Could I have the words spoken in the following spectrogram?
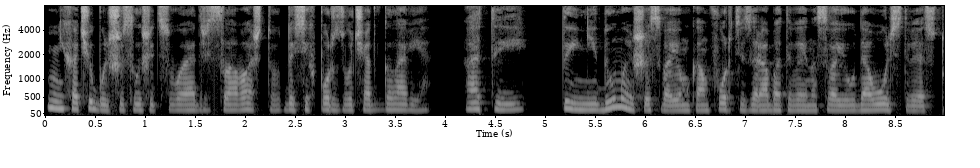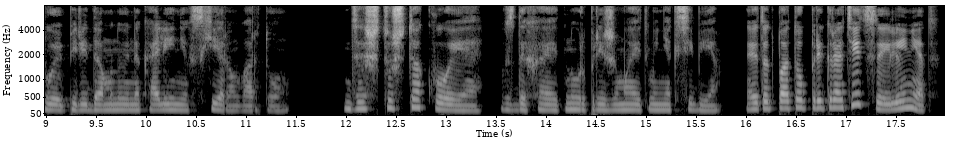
Не хочу больше слышать свой адрес слова, что до сих пор звучат в голове. «А ты? Ты не думаешь о своем комфорте, зарабатывая на свое удовольствие, стоя передо мной на коленях с хером во рту?» «Да что ж такое?» — вздыхает Нур, прижимает меня к себе. «Этот потоп прекратится или нет?»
